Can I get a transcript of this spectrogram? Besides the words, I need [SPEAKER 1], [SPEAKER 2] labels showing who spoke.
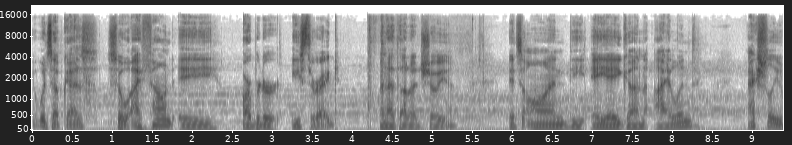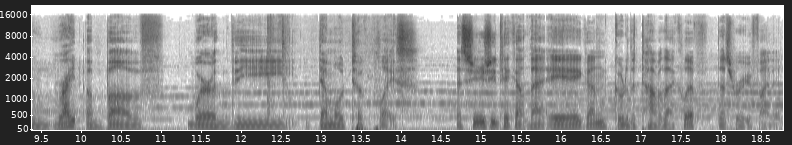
[SPEAKER 1] Hey, what's up guys? So I found a Arbiter Easter egg and I thought I'd show you. It's on the AA gun island, actually right above where the demo took place. As soon as you take out that AA gun, go to the top of that cliff, that's where you find it.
